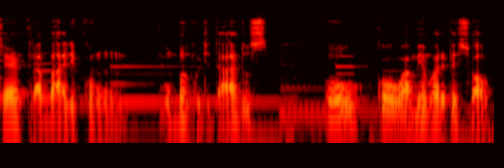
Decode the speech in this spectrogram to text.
quer trabalhe com um banco de dados ou com a memória pessoal.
